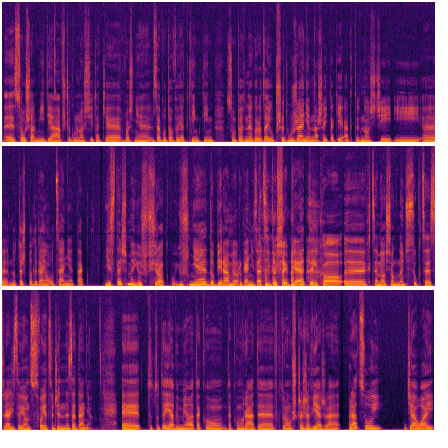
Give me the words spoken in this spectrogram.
e, social media, w szczególności takie właśnie zawodowe jak LinkedIn, są pewnego rodzaju przedłużeniem naszej takiej aktywności i e, no też podlegają ocenie, tak? Jesteśmy już w środku, już nie dobieramy organizacji do siebie, tylko y, chcemy osiągnąć sukces, realizując swoje codzienne zadania. E, to tutaj ja bym miała taką, taką radę, w którą szczerze wierzę. Pracuj działaj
